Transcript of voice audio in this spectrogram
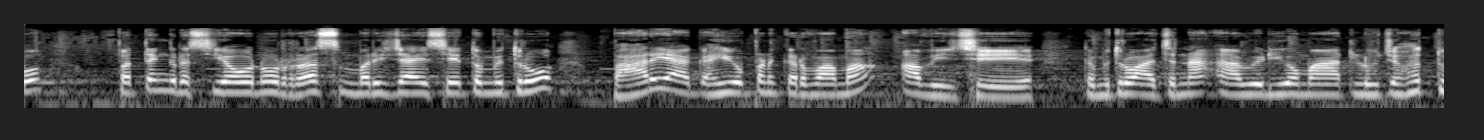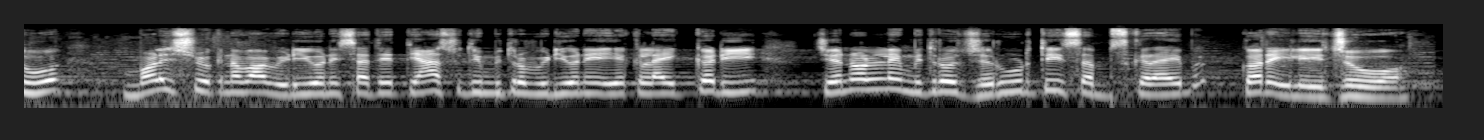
પતંગ રસિયાઓનો રસ મરી જાય છે. તો મિત્રો ભારે આગાહીઓ પણ કરવામાં આવી છે. તો મિત્રો આજના આ વિડીયોમાં આટલું જ હતું. મળીશું એક નવા વિડીયોની સાથે. ત્યાં સુધી મિત્રો વિડીયોને એક લાઇક કરી ચેનલને મિત્રો જરૂરથી સબસ્ક્રાઈબ કરી લેજો.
